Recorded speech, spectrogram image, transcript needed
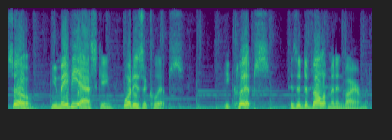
So, you may be asking, what is Eclipse? Eclipse is a development environment,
